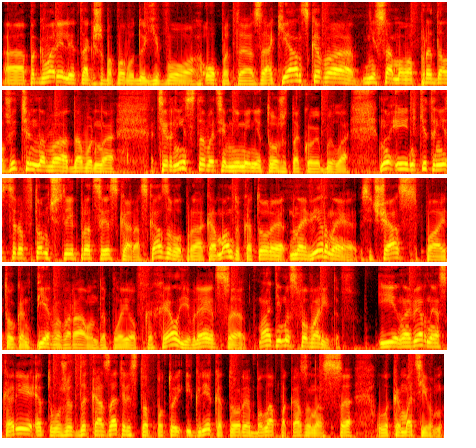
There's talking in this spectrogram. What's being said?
А, Поговорили также по поводу его опыта заокеанского, не самого продолжительного, довольно тернистого, тем не менее, тоже такое было. Ну и Никита Нестеров в том числе и про ЦСКА рассказывал, про команду, которая, наверное, сейчас по итогам первого раунда плей-офф КХЛ является одним из фаворитов. И, наверное, скорее это уже доказательство по той игре, которая была показана с Локомотивом.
